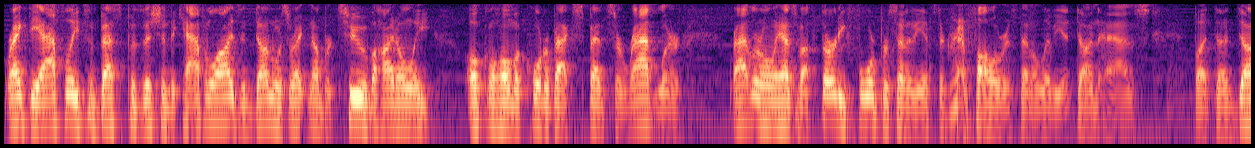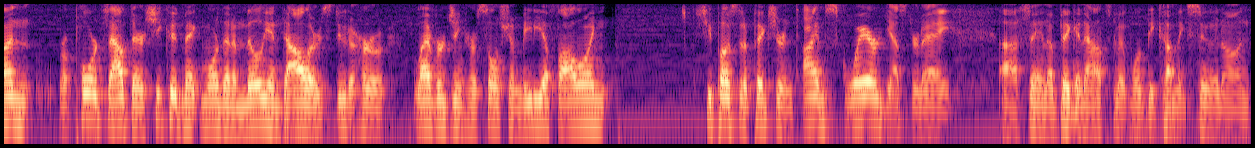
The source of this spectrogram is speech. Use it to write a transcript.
ranked the athletes in best position to capitalize, and Dunne was ranked number two behind only Oklahoma quarterback Spencer Rattler. Rattler only has about 34% of the Instagram followers that Olivia Dunne has. But uh, Dunne reports out there she could make more than a million dollars due to her leveraging her social media following. She posted a picture in Times Square yesterday uh, saying a big announcement will be coming soon on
